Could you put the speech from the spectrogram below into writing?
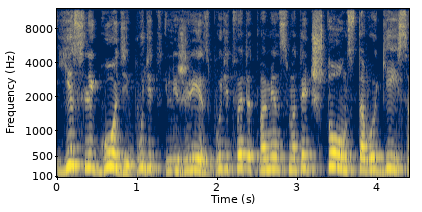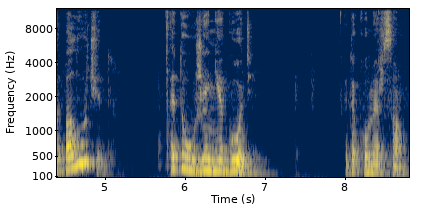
Если Годи будет или жрец будет в этот момент смотреть, что он с того гейса получит, это уже не Годи, это коммерсант.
